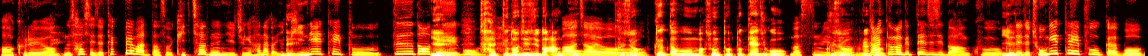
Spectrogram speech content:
아 그래요? 네. 근데 사실 이제 택배 받아서 귀찮은 일 중에 하나가 이 네. 비닐 테이프 뜯어내고 잘 뜯어지지도 않고 맞아요. 그죠? 그- 뜯다 보면 막 손톱도 깨지고 맞습니다. 그죠? 그래서- 깔끔하게 떼지지도 않고. 예. 근데 이제 종이 테이프가 뭐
